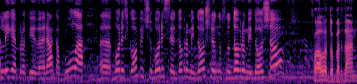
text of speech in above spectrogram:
Lige protiv raka Pula, e, Boris Kopić. Boris, dobro mi došli, odnosno dobro mi došao. Hvala, dobar dan.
